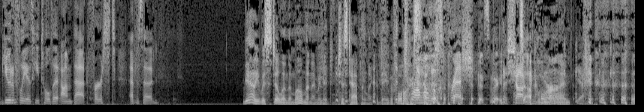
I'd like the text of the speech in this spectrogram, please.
beautifully as he told it on that first episode. Yeah, he was still in the moment. I mean, it just happened like the day The before. trauma so was fresh. it's very The shock top and of horror. mind. Yeah.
